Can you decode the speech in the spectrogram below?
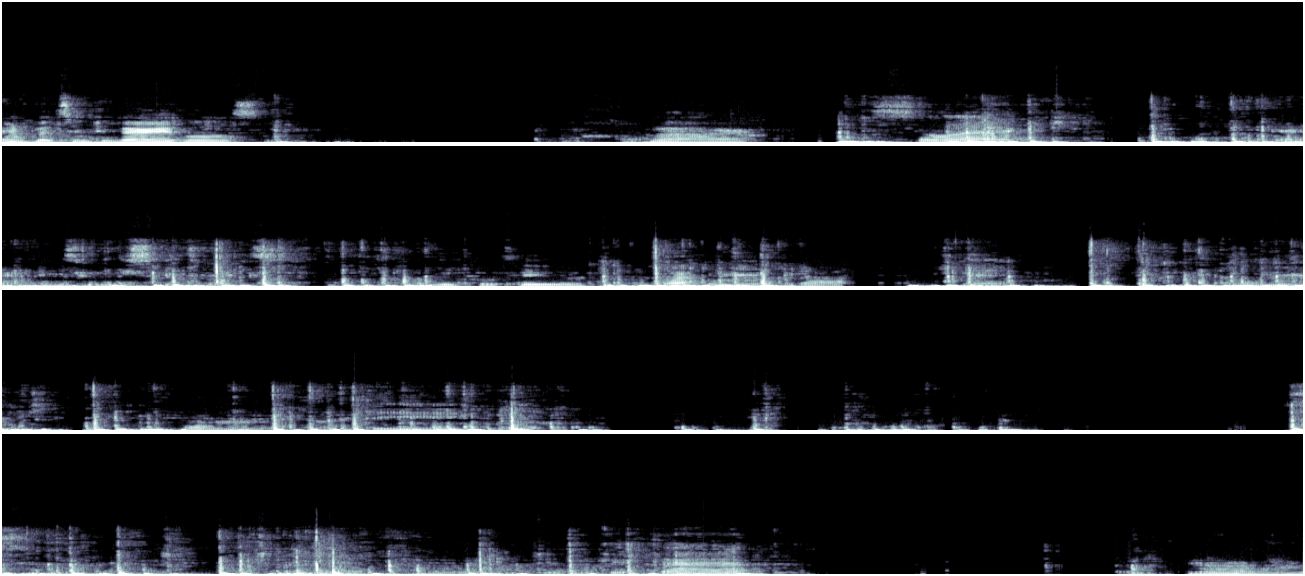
inputs into variables var select and I guess we just say text equal to document dot get element var id duplicate that um,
